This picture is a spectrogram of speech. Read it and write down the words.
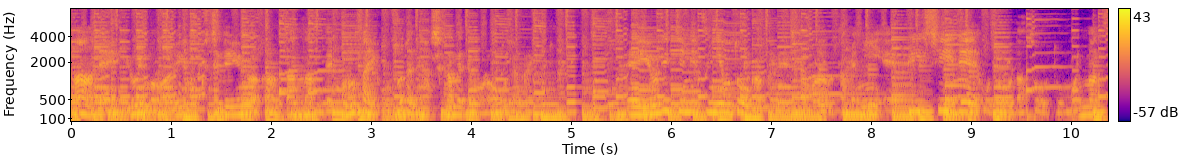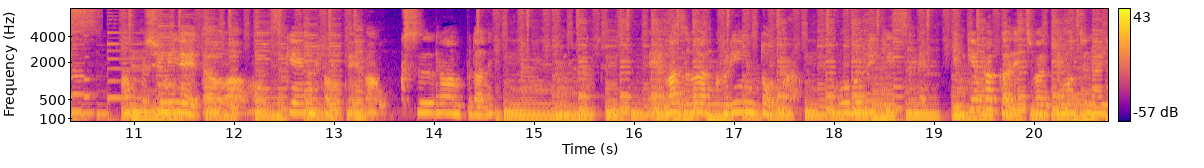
まあね良いも悪いも口で言うのは簡単なんでこの際音で確かめてもらおうじゃないかと、えーより緻密に音を確認してもらうために、えー PC で音を出そうと思います。アンプシミュレーターはモッツ系の人の定番 OX のアンプだね。えまずはクリーントーンから。コード弾きっすね。一見バッカーで一番気持ちのいい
